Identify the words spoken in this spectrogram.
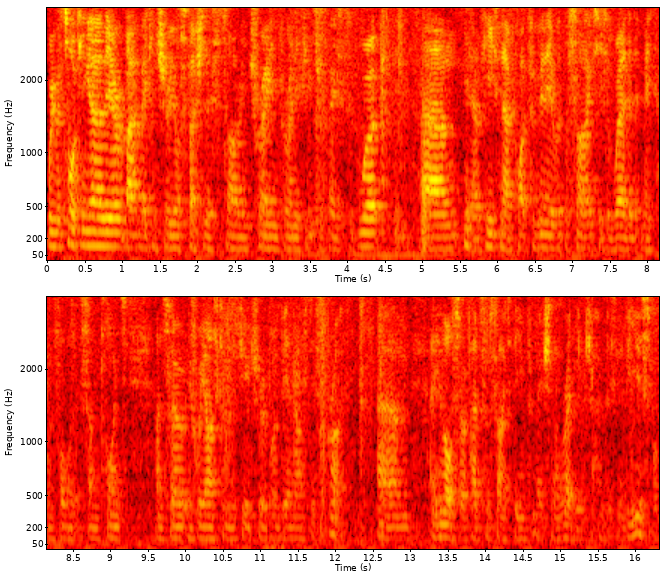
we were talking earlier about making sure your specialists are in train for any future phases of work. Um, you know, he's now quite familiar with the site. He's aware that it may come forward at some point. And so if we ask him in the future, it won't be a nasty surprise. Um, and he'll also have had some sight of the information already, which I hope is going to be useful.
